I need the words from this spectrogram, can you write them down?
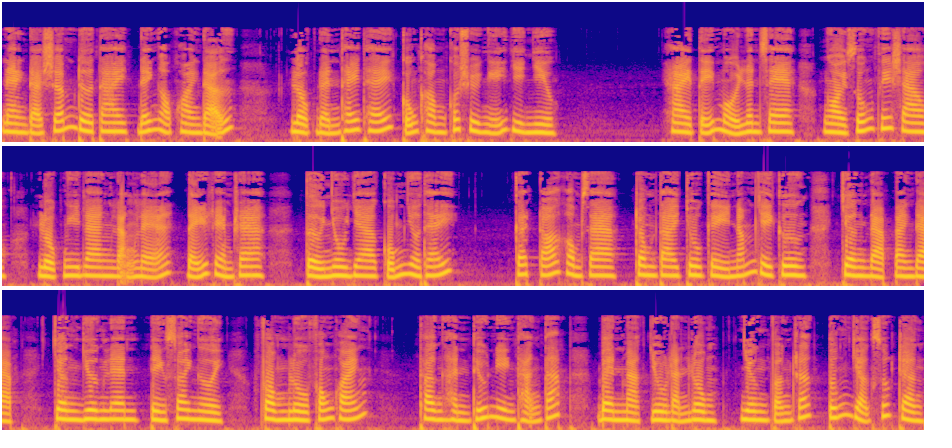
nàng đã sớm đưa tay để ngọc hoàng đỡ. Lục định thấy thế cũng không có suy nghĩ gì nhiều. Hai tỷ muội lên xe, ngồi xuống phía sau, lục nghi lan lặng lẽ đẩy rèm ra, từ nhu gia cũng như thế. Cách đó không xa, trong tay chu kỳ nắm dây cương, chân đạp bàn đạp, chân dương lên liền xoay người phong lưu phóng khoáng. Thân hình thiếu niên thẳng tắp bên mặt dù lạnh lùng, nhưng vẫn rất tuấn giật suốt trần.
